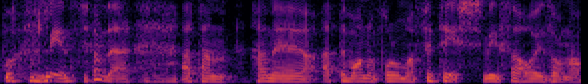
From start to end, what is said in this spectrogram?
På Lindström där. Att, han, han är, att det var någon form av fetisch. Vissa har ju såna.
